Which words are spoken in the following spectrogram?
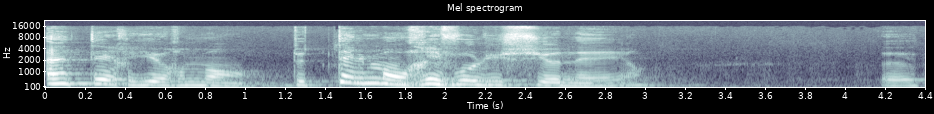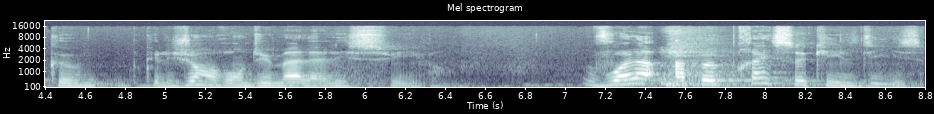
intérieurement, de tellement révolutionnaire euh, que, que les gens auront du mal à les suivre. Voilà à peu près ce qu'ils disent.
